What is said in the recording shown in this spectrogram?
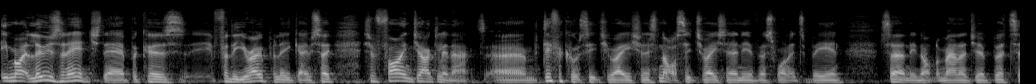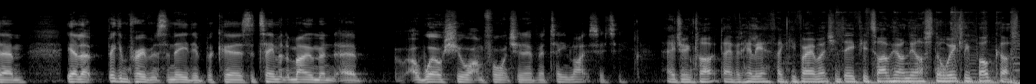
he might lose an edge there because for the Europa League game. So it's a fine juggling act. Um, difficult situation. It's not a situation any of us wanted to be in. Certainly not the manager. But um, yeah, look, big improvements are needed because the team at the moment are, are well short, unfortunately, of a team like City. Adrian Clark, David Hillier, thank you very much indeed for your time here on the Arsenal Weekly podcast.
